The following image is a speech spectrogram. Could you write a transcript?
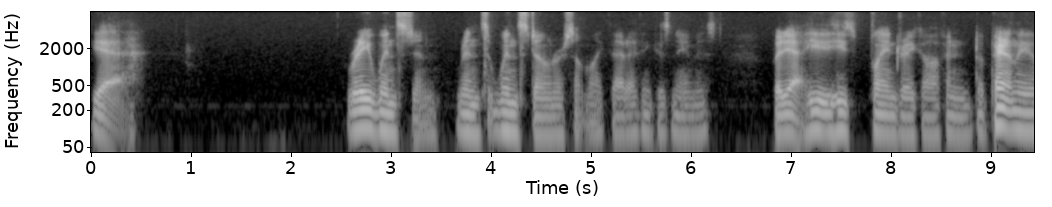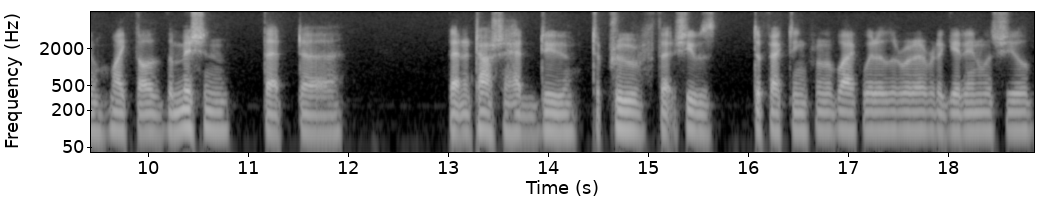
Yeah. Ray Winston, Winstone or something like that. I think his name is. But yeah, he he's playing Dreykov, and apparently, like the the mission that uh, that Natasha had to do to prove that she was defecting from the Black Widows or whatever to get in with Shield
